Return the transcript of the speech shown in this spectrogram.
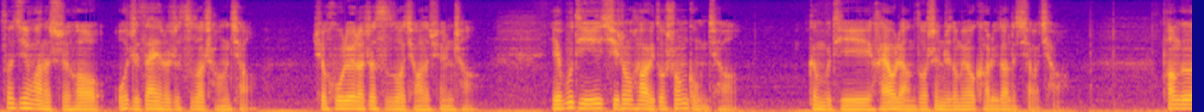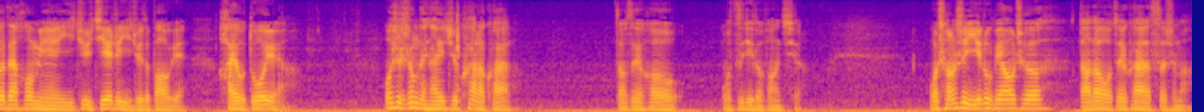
做计划的时候，我只在意了这四座长桥，却忽略了这四座桥的全长，也不提其中还有一座双拱桥，更不提还有两座甚至都没有考虑到的小桥。胖哥哥在后面一句接着一句的抱怨：“还有多远啊？”我始终给他一句：“快了，快了。”到最后，我自己都放弃了。我尝试一路飙车，达到我最快的四十码，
